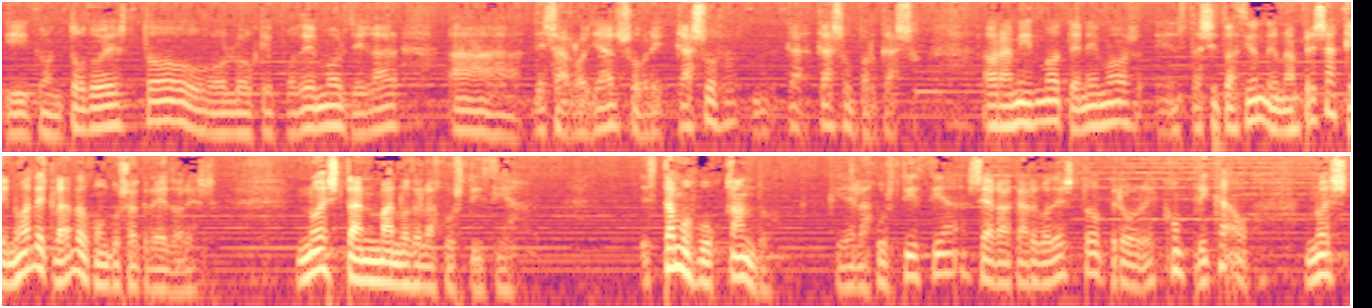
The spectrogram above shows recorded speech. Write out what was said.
Y con todo esto, lo que podemos llegar a desarrollar sobre caso, ca- caso por caso. Ahora mismo tenemos esta situación de una empresa que no ha declarado concurso a acreedores. No está en manos de la justicia estamos buscando que la justicia se haga cargo de esto, pero es complicado. No es,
